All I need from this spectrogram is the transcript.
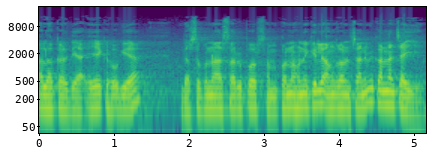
अलग कर दिया। एक हो गया, दस पुनवास स्वरूप संपन्न होने के लिए अंग अनुसार भी करना चाहिए।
